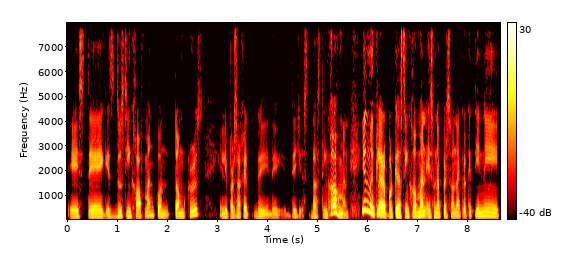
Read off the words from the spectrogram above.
Este es Dustin Hoffman con Tom Cruise, el personaje de, de, Dustin Hoffman. Y es muy claro porque Dustin Hoffman es una persona, creo que tiene.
